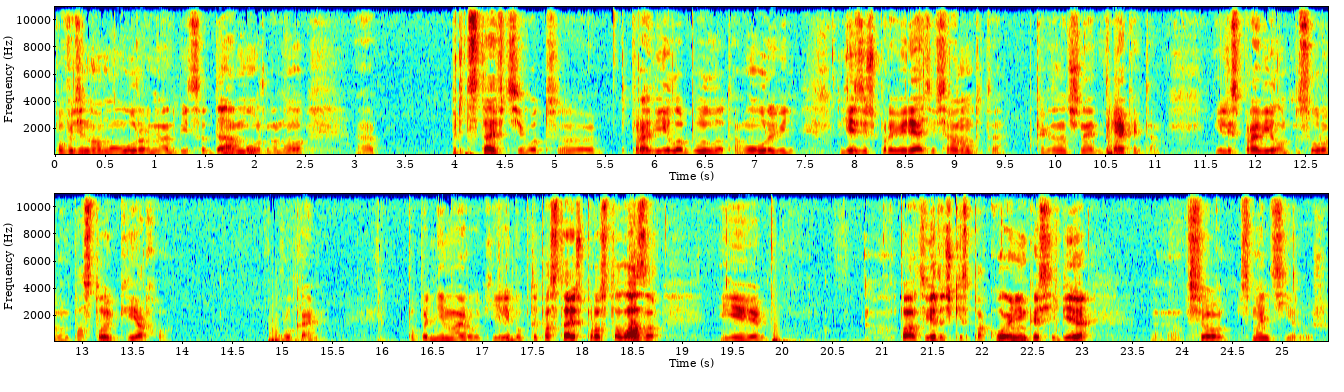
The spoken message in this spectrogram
по водяному уровню отбиться, да, можно, но э, представьте, вот э, правило было, там уровень, лезешь проверять, и все равно вот это, когда начинает брякать там, или с правилом, с уровнем, постой кверху руками, поподнимай руки. Либо ты поставишь просто лазер и по ответочке спокойненько себе э, все смонтируешь.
